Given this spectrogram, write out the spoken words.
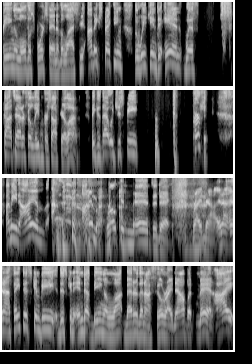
being a Louisville sports fan of the last few. I'm expecting the weekend to end with Scott Satterfield leaving for South Carolina because that would just be perfect. I mean, I am I am a broken man today, right now, and I, and I think this can be this can end up being a lot better than I feel right now. But man, I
